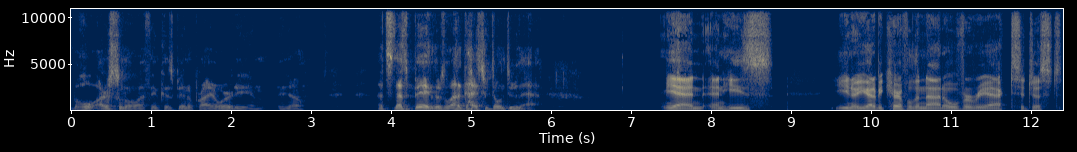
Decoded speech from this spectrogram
the whole arsenal. I think has been a priority, and you know, that's that's big. There's a lot of guys who don't do that. Yeah, and and he's, you know, you got to be careful to not overreact to just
